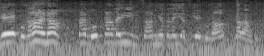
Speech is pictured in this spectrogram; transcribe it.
ਜੇ ਗੁਨਾਹ ਹੈ ਨਾ, ਤਾਂ ਲੋਕਾਂ ਲਈ, ਇਨਸਾਨੀਅਤ ਲਈ ਅਸੀਂ ਇਹ ਗੁਨਾਹ ਕਰਾਂਗੇ।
